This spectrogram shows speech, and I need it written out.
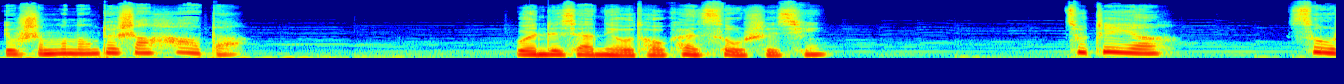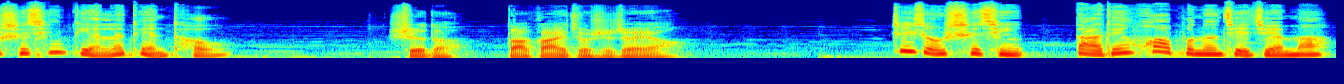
有什么能对上号的。温之夏扭头看宋时清，就这样。宋时清点了点头：“是的，大概就是这样。这种事情打电话不能解决吗？”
